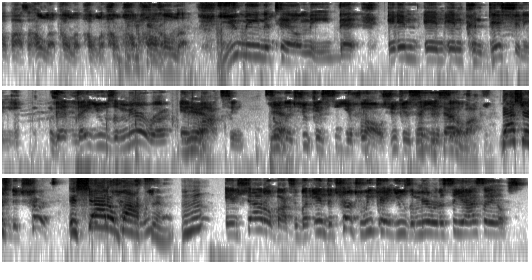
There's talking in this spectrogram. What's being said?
up, Apostle. Hold up. Hold up. Hold up. Hold up. Hold, hold, hold, hold up. You mean to tell me that in in in conditioning that they use a mirror in Yeah. boxing so Yeah. that you can see your flaws, you can see your yourself. shadow boxing. That's But your- the church. it's shadow in the church, boxing we- hmm in shadow boxing, but in the church we can't use a mirror to see ourselves.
